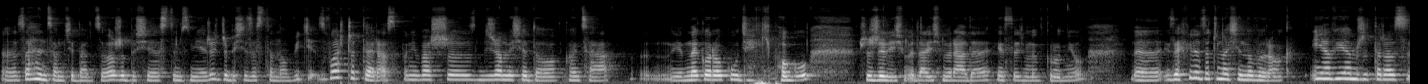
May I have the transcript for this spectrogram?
E, zachęcam Cię bardzo, żeby się z tym zmierzyć, żeby się zastanowić, zwłaszcza teraz, ponieważ e, zbliżamy się do końca e, jednego roku, dzięki Bogu. Przeżyliśmy, daliśmy radę, jesteśmy w grudniu. I za chwilę zaczyna się nowy rok. I ja wiem, że teraz,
